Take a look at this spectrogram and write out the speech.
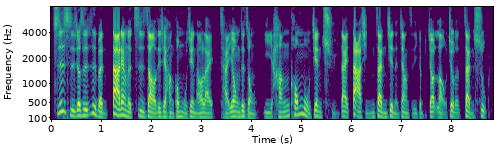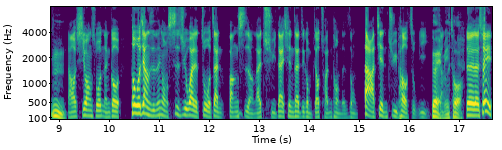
支持，就是日本大量的制造这些航空母舰，然后来采用这种以航空母舰取代大型战舰的这样子一个比较老旧的战术，嗯，然后希望说能够透过这样子的那种视距外的作战方式啊，来取代现在这种比较传统的这种大舰巨炮主义。对，没错，对对对，所以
